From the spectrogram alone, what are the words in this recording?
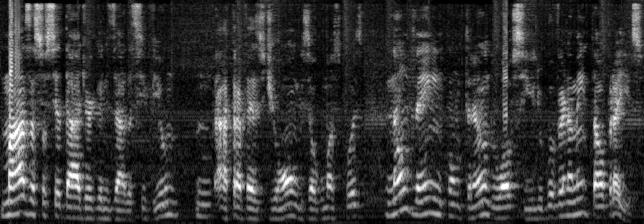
Mas a sociedade organizada civil, hum, através de ONGs, algumas coisas, não vem encontrando o auxílio governamental para isso.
